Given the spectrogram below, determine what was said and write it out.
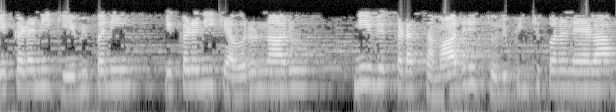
ఇక్కడ నీకేమి పని? ఇక్కడ నీకెవరున్నారు? నీవిక్కడ సమాధిని తొలిపించుకొననేలా?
